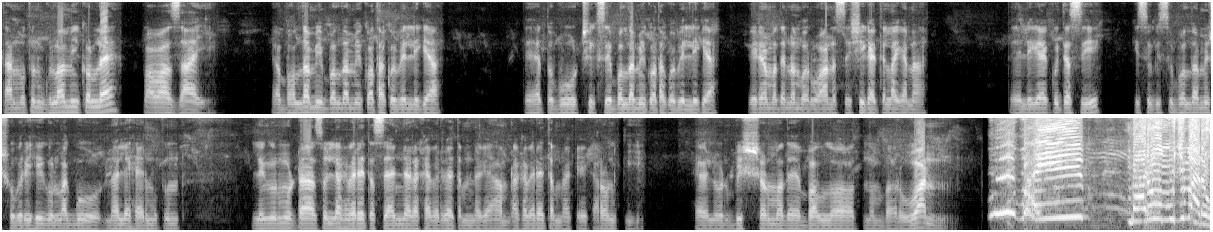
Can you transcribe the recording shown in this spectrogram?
তার মতন গোলামি করলে পাওয়া যায়। বলদামি বলদামি কথা কইবের লিগা। তে তো বহুত বলদামি কথা কইবের লিগা। এটার মধ্যে নাম্বার ওয়ান আছে শিখাইতে লাগে না। তো এই কইতাছি, কিছু কিছু বলদামি সবেরই হিগুল লাগবো। নাইলে হের মতন লেঙ্গুর মোটা চল্লা খাবার রাইতাছে আন্যারা খাবার রাইতাম নাকি আমরা খাবার রাইতাম নাকি কারণ কি হলো বিশ্বর মধ্যে বল্লত নাম্বার ওয়ান भाई मारो मुझे मारो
